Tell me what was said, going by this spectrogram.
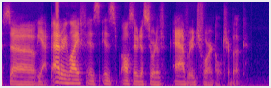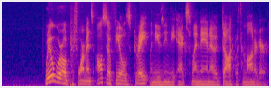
so yeah, battery life is, is also just sort of average for an Ultrabook. Real world performance also feels great when using the X1 Nano docked with a monitor.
